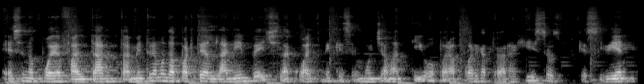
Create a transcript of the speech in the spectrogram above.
Eso no puede faltar. También tenemos la parte del landing page, la cual tiene que ser muy llamativo para poder capturar registros, porque si bien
